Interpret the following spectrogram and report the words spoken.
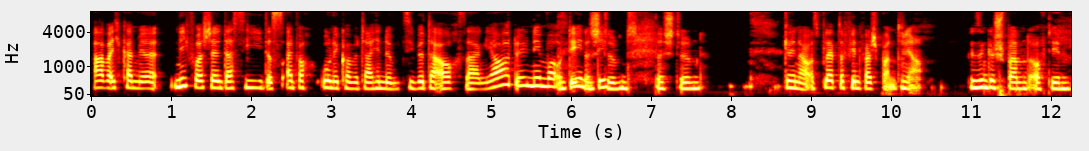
aber ich kann mir nicht vorstellen, dass sie das einfach ohne Kommentar hinnimmt. Sie wird da auch sagen, ja, den nehmen wir und den Das und den. stimmt, das stimmt. Genau, es bleibt auf jeden Fall spannend. Ja. Wir sind gespannt auf den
